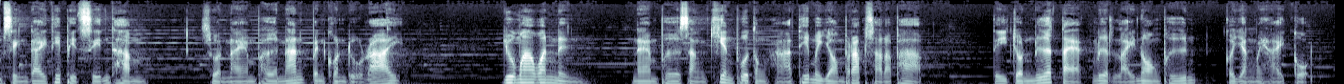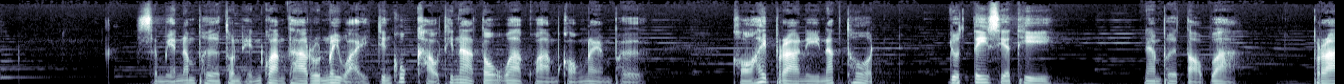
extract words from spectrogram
ำสิ่งใดที่ผิดศีลธรรม ส่วนนายอำเภอนั้นเป็นคนดุร้าย อยู่มาวันหนึ่ง นายอำเภอสั่งเคี่ยนผู้ต้องหาที่ไม่ยอมรับสารภาพ ตีจนเนื้อแตกเลือดไหลนองพื้นก็ยังไม่หายโกรธเสมียนอำเภอทนเห็นความทารุณไม่ไหว จึงคุกเข่าที่หน้าโต๊ะว่าความของนายอำเภอ ขอให้ปราณีนักโทษ หยุดตีเสียทีนายอำเภอตอบว่า ปรา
